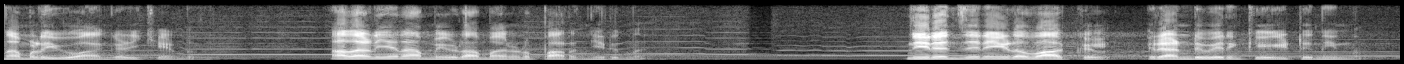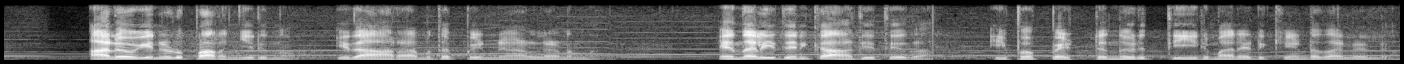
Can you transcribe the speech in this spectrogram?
നമ്മൾ വിവാഹം കഴിക്കേണ്ടത്. അതാണ് ഞാൻ അമ്മയുടെ അമ്മാനോട് പറഞ്ഞിരുന്നത്. നിരഞ്ജനയുടെ വാക്കുകൾ രണ്ടുപേരും കേട്ട് നിന്നു. അലോകിനോട് പറഞ്ഞിരുന്നു ഇത് ആറാമത്തെ പെണ്ണുകാളിലാണെന്ന് എന്നാൽ ഇതെനിക്ക് ആദ്യത്തേതാ. ഇപ്പം പെട്ടെന്നൊരു തീരുമാനം എടുക്കേണ്ടതല്ലല്ലോ.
